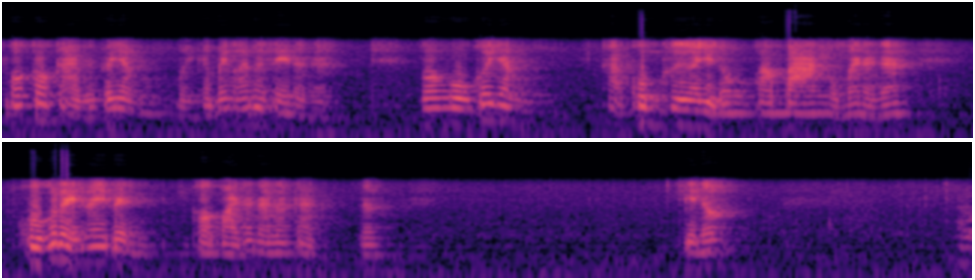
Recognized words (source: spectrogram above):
เพราะกอไก่มันก็ยังเหมือนกับไม่ร้อยเปอร์เซ็นต์อะนะงองูก็ยังค่ะคุมเครืออยู่ตรงความบางของมันอะนะคครูก็เลยให้เป็นคอควายเท่านั้นละกันนะโอเคเนาะถ้าโล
